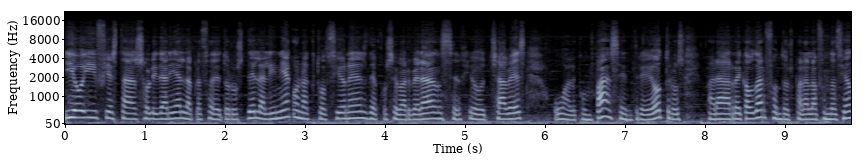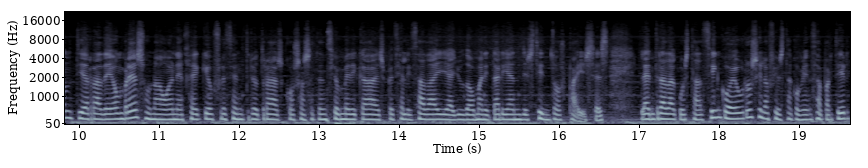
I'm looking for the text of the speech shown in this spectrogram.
Y hoy fiesta solidaria en la Plaza de Toros de la Línea con actuaciones de José Barberán, Sergio Chávez o Al Compás, entre otros, para recaudar fondos para la Fundación Tierra de Hombres, una ONG que ofrece, entre otras cosas, atención médica especializada y ayuda humanitaria en distintos países. La entrada cuesta 5 euros y la fiesta comienza a partir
